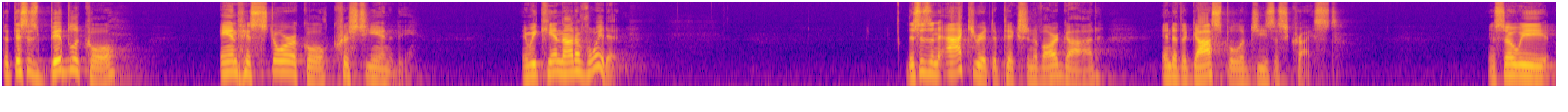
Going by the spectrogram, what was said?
that this is biblical and historical Christianity. And we cannot avoid it. This is an accurate depiction of our God and of the gospel of Jesus Christ. And so we,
